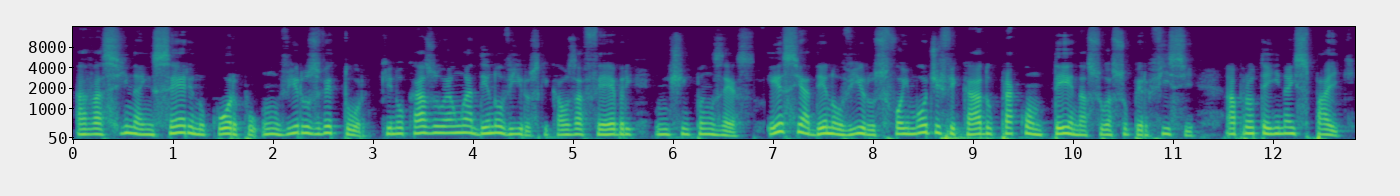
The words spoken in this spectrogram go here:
A vacina insere no corpo um vírus vetor, que no caso é um adenovírus que causa febre em chimpanzés. Esse adenovírus foi modificado para conter na sua superfície a proteína spike,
